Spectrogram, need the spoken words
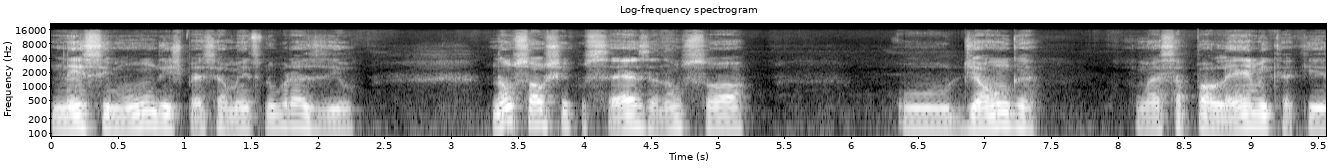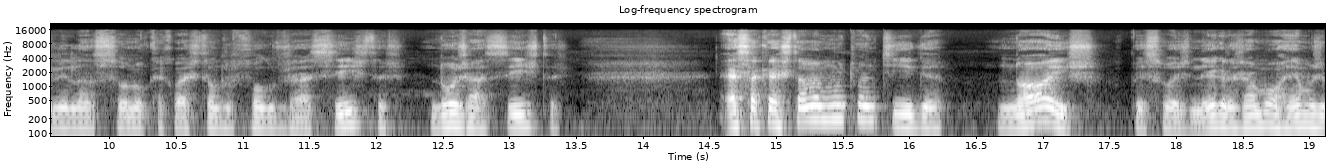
nesse mundo e especialmente no Brasil. Não só o Chico César, não só o Djonga, com essa polêmica que ele lançou no questão do fogo dos racistas, dos racistas. Essa questão é muito antiga. Nós, pessoas negras, já morremos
